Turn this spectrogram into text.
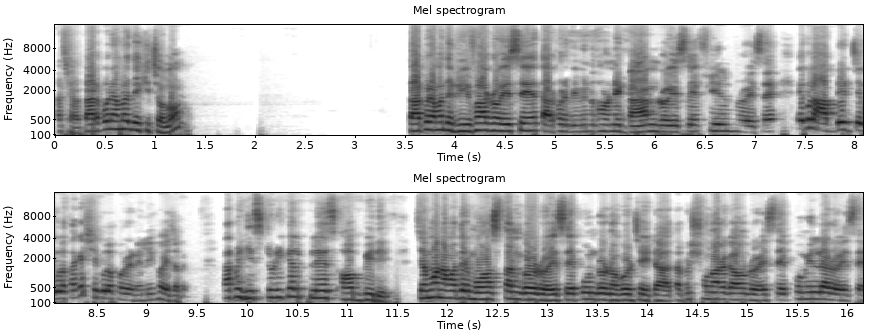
আচ্ছা তারপরে আমরা দেখি, চলো। তারপরে আমাদের রিভার রয়েছে, তারপরে বিভিন্ন ধরনের গান রয়েছে ফিল্ম রয়েছে, এগুলো আপডেট যেগুলো থাকে, সেগুলো করে নিলেই হয়ে যাবে। তারপরে হিস্টোরিক্যাল প্লেস অফ বিডি যেমন আমাদের মহাস্থানগড় রয়েছে, পুন্ড্রনগর যেটা, তারপর সোনারগাঁও রয়েছে, কুমিল্লা রয়েছে,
